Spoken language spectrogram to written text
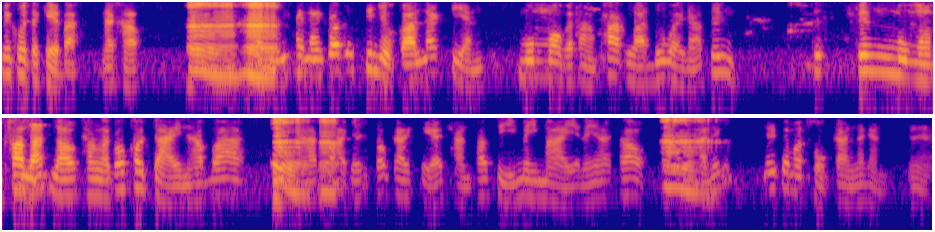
ไม่ควรจะเก็บอะนะครับอ่าฮะอันนี้แค่นั้นก็ขึ้นอยู่กับการแลกเปลี่ยนมุมมองกับทางภาครัฐด้วยนะ ซึ่ง ซึ่งซึ่งมุมมองภาครัฐเราทางเราก็เข้าใจนะครับ ว่าเออนะเออเขาอาจจะต้องการเสียฐานภาษีใหม่ๆอะไรเงี้ยเข้าอ่าอันนี้นี่ก็มาถกกันแล้วกันเออ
